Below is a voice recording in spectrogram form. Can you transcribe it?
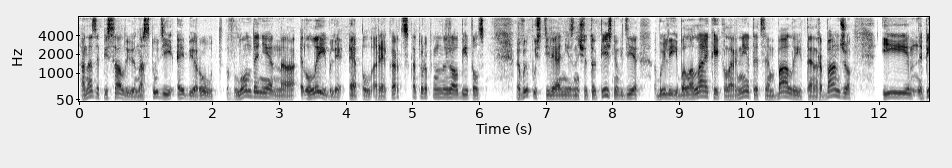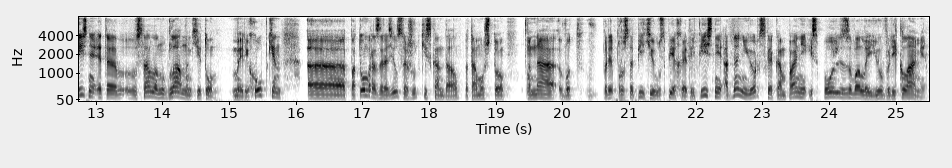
Она записала ее на студии Эбби Роуд в Лондоне на лейбле Apple Records, который принадлежал Битлз. Выпустили они, значит, эту песню, где были и балалайка, и кларнеты, цимбалы, и тенор-банджо. И песня эта стала ну, главным хитом Мэри Хопкин. Э, потом разразился жуткий скандал, потому что на вот просто пике успеха этой песни одна нью-йоркская компания использовала ее в рекламе.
